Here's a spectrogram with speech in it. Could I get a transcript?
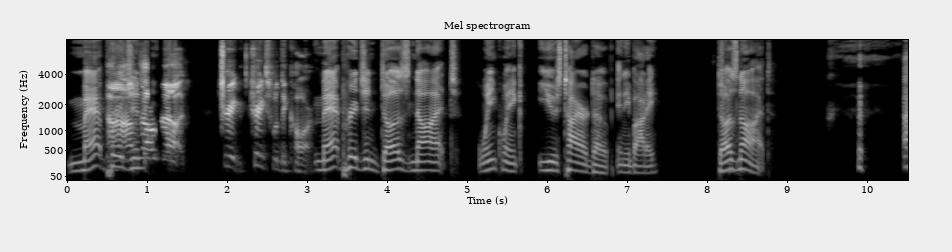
Matt No, Pridgeon. talking about trick tricks with the car. Matt Pridgeon does not wink wink use tire dope. Anybody does not.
